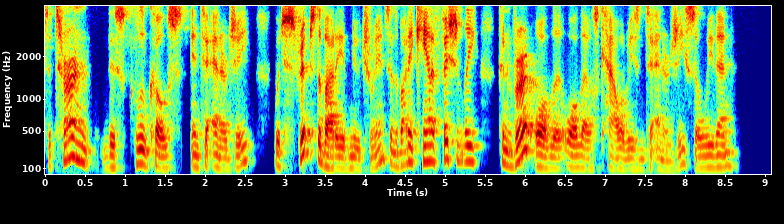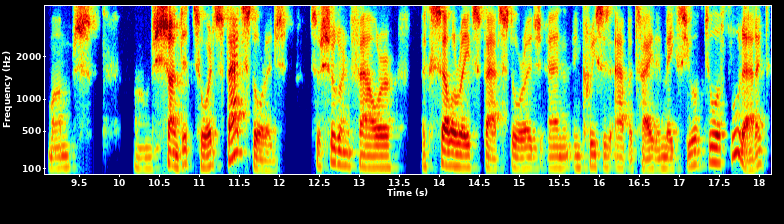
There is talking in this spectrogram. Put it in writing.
to turn this glucose into energy, which strips the body of nutrients, and the body can't efficiently convert all the all those calories into energy. So we then um, um, shunt it towards fat storage. So sugar and flour accelerates fat storage and increases appetite and makes you to a food addict.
